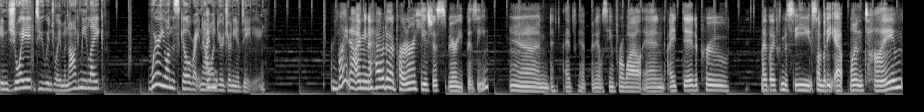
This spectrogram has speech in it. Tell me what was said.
enjoy it? Do you enjoy monogamy? Like, where are you on the scale right now I'm- on your journey of dating? Right now, I mean, I have another partner. He's just very busy, and I've have been able to see him for a while. And I did approve my boyfriend to see somebody at one time,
